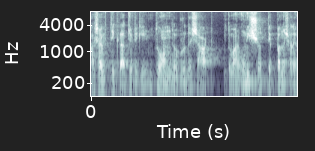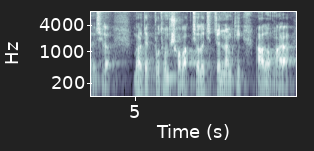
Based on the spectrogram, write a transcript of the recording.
ভাষাভিত্তিক রাজ্যটি কিন্তু অন্ধ্রপ্রদেশ আট তোমার উনিশশো তেপ্পান্ন সালে হয়েছিল। ভারতের প্রথম সবাক চলচ্চিত্রের নাম কি? আলম আরা।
